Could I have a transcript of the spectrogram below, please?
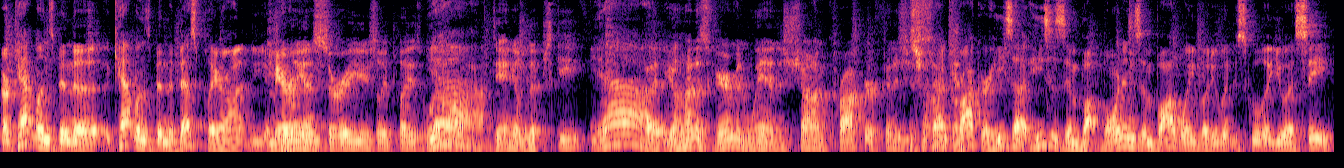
or Catlin's been the Catlin's been the best player on the Julian American. Suri usually plays well. Yeah. Daniel Lipsky. Yeah, But Johannes Veerman wins. Sean Crocker finishes Sean second. Crocker. He's a he's a born in Zimbabwe, but he went to school at USC.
